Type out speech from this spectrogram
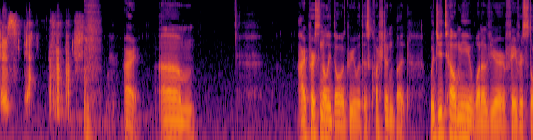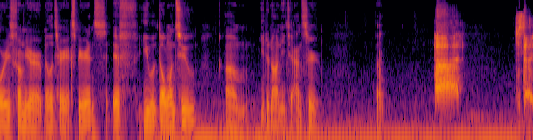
There's, yeah. All right. Um, I personally don't agree with this question, but would you tell me one of your favorite stories from your military experience? If you don't want to, um, you do not need to answer. But uh, just a.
